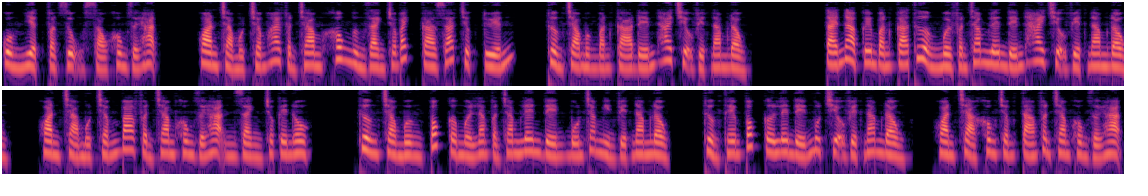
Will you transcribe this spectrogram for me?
cuồng nhiệt vật dụng 6 không giới hạn. Hoàn trả 1.2% không ngừng dành cho bách ca giác trực tuyến, thưởng chào mừng bắn cá đến 2 triệu Việt Nam đồng. Tái nạp game bắn cá thưởng 10% lên đến 2 triệu Việt Nam đồng, hoàn trả 1.3% không giới hạn dành cho Keno. Thưởng chào mừng poker 15% lên đến 400.000 Việt Nam đồng, thưởng thêm poker lên đến 1 triệu Việt Nam đồng, hoàn trả 0.8% không giới hạn.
